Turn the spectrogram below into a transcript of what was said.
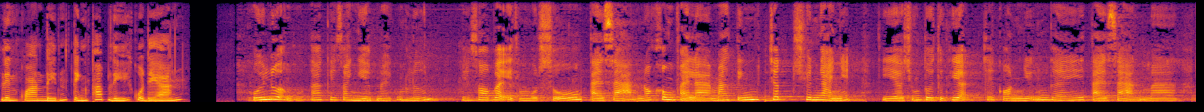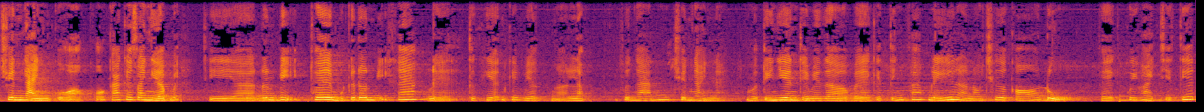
liên quan đến tính pháp lý của đề án khối lượng của các cái doanh nghiệp này cũng lớn. Thế do vậy thì một số tài sản nó không phải là mang tính chất chuyên ngành ấy, thì ờ, chúng tôi thực hiện. Thế còn những cái tài sản mà chuyên ngành của của các cái doanh nghiệp ấy, thì ờ, đơn vị thuê một cái đơn vị khác để thực hiện cái việc ờ, lập phương án chuyên ngành này. Mà tuy nhiên thì bây giờ về cái tính pháp lý là nó chưa có đủ về quy hoạch chi tiết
